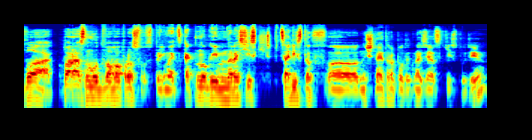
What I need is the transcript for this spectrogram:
два... По-разному два вопроса воспринимается. Как много именно российских специалистов э, начинает работать на азиатские студии.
